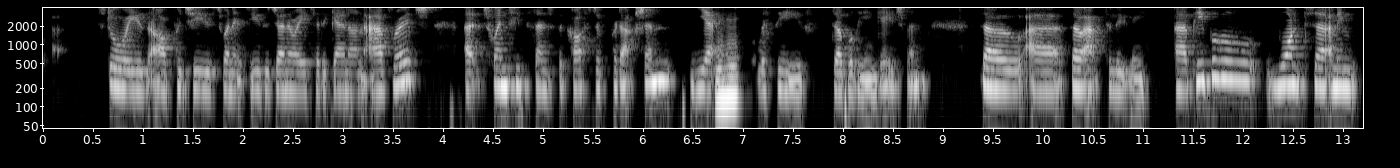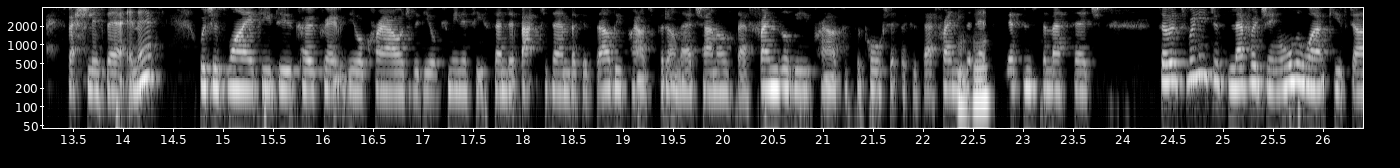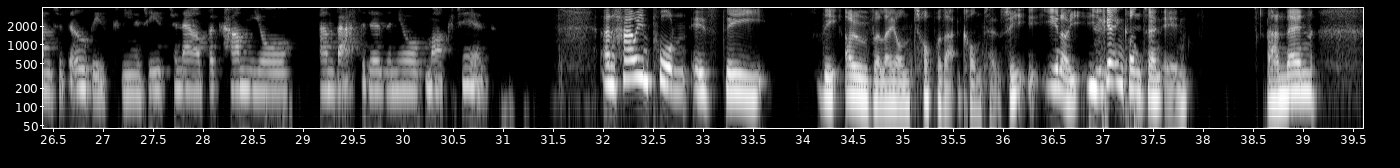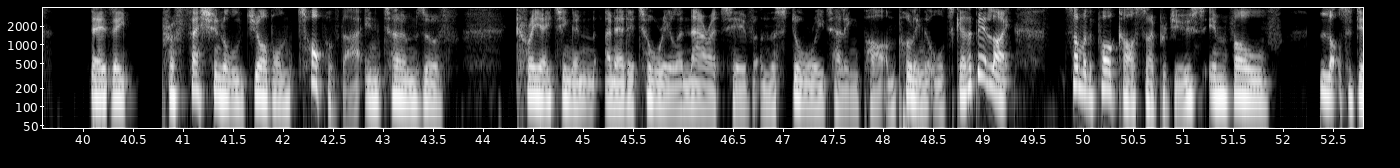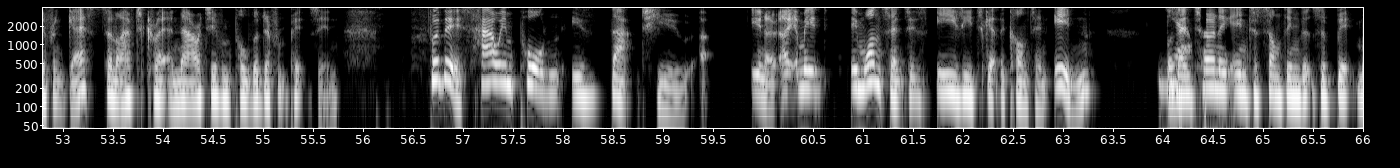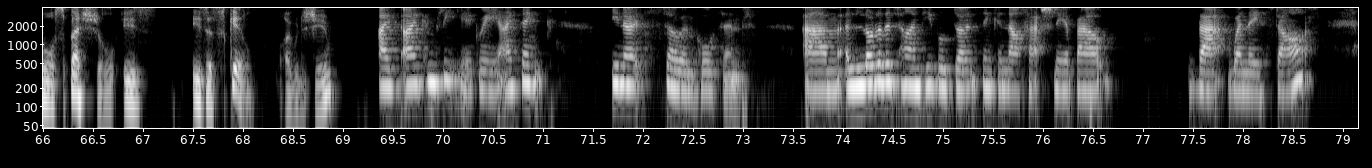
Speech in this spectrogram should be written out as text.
stories are produced when it's user generated again on average at 20% of the cost of production yet mm-hmm. receive double the engagement so uh, so absolutely uh, people want to, I mean, especially if they're in it, which is why if you do co create with your crowd, with your community, send it back to them because they'll be proud to put it on their channels. Their friends will be proud to support it because their friends mm-hmm. in it, listen to the message. So it's really just leveraging all the work you've done to build these communities to now become your ambassadors and your marketeers. And how important is the the overlay on top of that content? So you, you know you're mm. getting content in, and then there's a professional job on top of that in terms of creating an, an editorial, a narrative, and the storytelling part and pulling it all together. A bit like some of the podcasts I produce involve lots of different guests, and I have to create a narrative and pull the different bits in. For this, how important is that to you? Uh, you know, I, I, mean, in one sense, it's easy to get the content in, but yeah. then turning it into something that's a bit more special is is a skill. I would assume. I, I completely agree. I think, you know, it's so important. Um, a lot of the time, people don't think enough actually about that when they start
